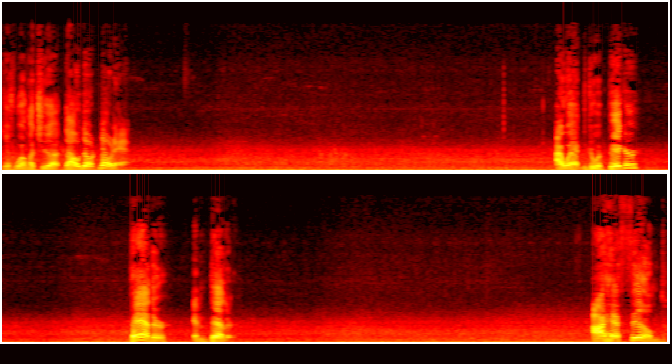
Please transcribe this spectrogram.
Just want to let you know, know, know that. I would have to do it bigger, better, and better. I have filmed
